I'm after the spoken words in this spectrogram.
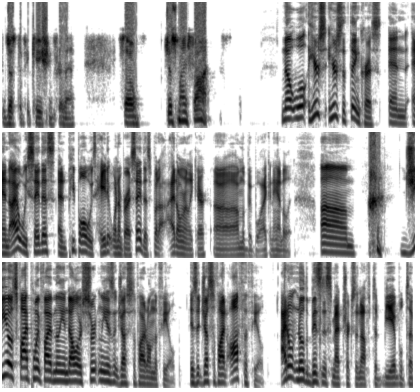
a justification for that. So, just my thought. No, well, here's here's the thing, Chris, and and I always say this, and people always hate it whenever I say this, but I, I don't really care. Uh, I'm a big boy; I can handle it. Um, Geo's 5.5 million dollars certainly isn't justified on the field. Is it justified off the field? I don't know the business metrics enough to be able to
